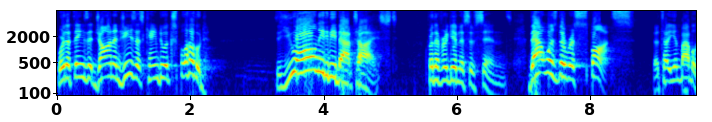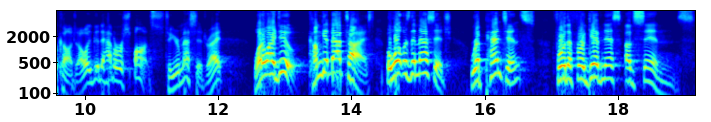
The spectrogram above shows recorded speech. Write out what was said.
were the things that John and Jesus came to explode. He says, You all need to be baptized for the forgiveness of sins. That was the response They'll tell you in Bible college, always good to have a response to your message, right? What do I do? Come get baptized. But what was the message? Repentance for the forgiveness of sins.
